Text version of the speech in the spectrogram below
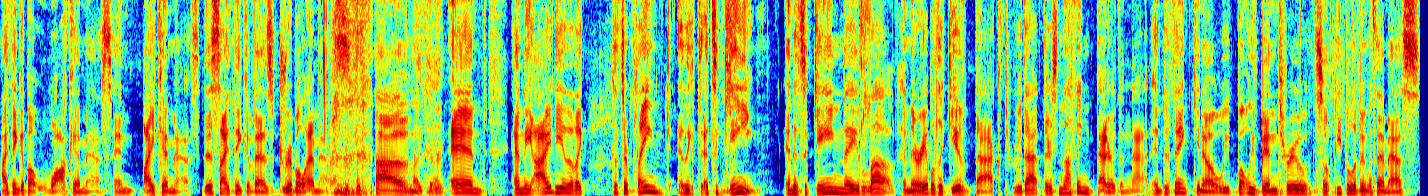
I think about walk MS and bike MS. This I think of as dribble MS. Um, like that. And and the idea that like because they're playing, it's a game. And it's a game they love, and they're able to give back through that. There's nothing better than that. And to think, you know, we, what we've been through. So people living with MS,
